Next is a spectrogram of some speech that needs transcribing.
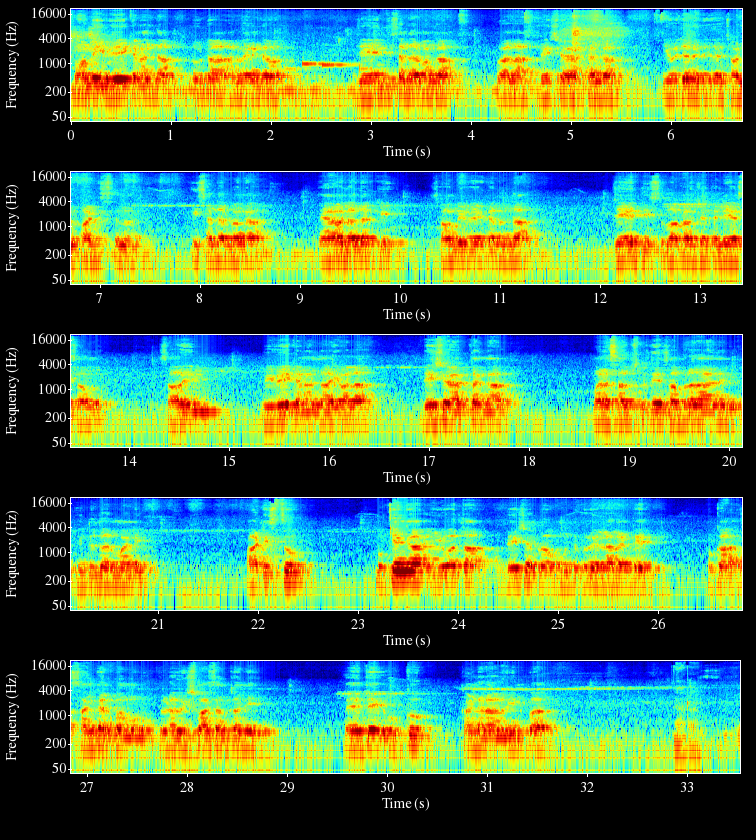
స్వామి వివేకానంద నూట అరవై రెండవ జయంతి సందర్భంగా ఇవాళ దేశవ్యాప్తంగా యువజన దినోత్సవాన్ని పాటిస్తున్నాను. ఈ సందర్భంగా న్యాయవాదులందరికీ స్వామి వివేకానంద జయంతి శుభాకాంక్షలు తెలియజేస్తాము. స్వామి వివేకానంద ఇవాళ దేశవ్యాప్తంగా మన సంస్కృతిని సంప్రదాయాన్ని హిందూ ధర్మాన్ని పాటిస్తూ ముఖ్యంగా యువత దేశంలో ముందుకు వెళ్ళాలంటే ఒక సంకల్పము దృఢ విశ్వాసంతో ఏదైతే ఉక్కు కండరాలు ఇనుప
